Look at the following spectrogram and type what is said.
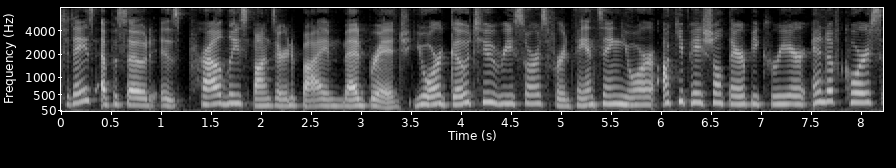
Today's episode is proudly sponsored by MedBridge, your go to resource for advancing your occupational therapy career and, of course,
